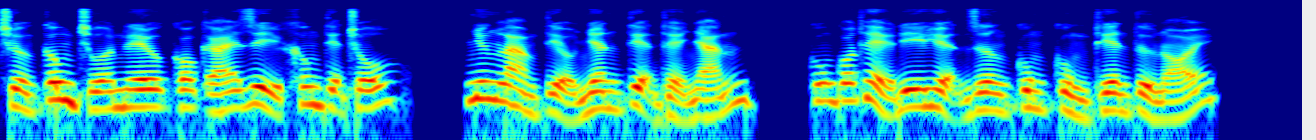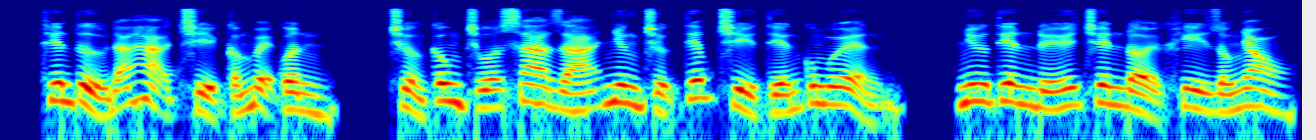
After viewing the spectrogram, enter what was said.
Trưởng công chúa nếu có cái gì không tiện chỗ, nhưng làm tiểu nhân tiện thể nhắn, cũng có thể đi hiện dương cung cùng thiên tử nói. Thiên tử đã hạ chỉ cấm vệ quân, trưởng công chúa xa giá nhưng trực tiếp chỉ tiến cung nguyện, như tiên đế trên đời khi giống nhau.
